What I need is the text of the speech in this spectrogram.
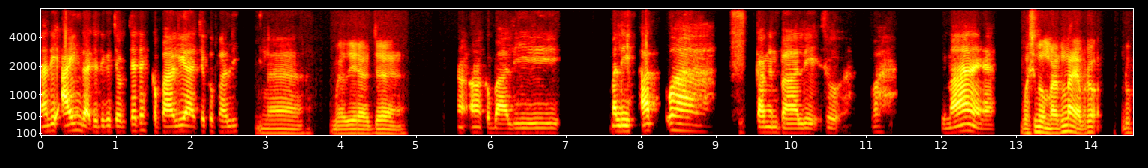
Nanti Aing nggak jadi ke Jogja deh, ke Bali aja ke Bali. Nah, Bali aja. Heeh, ke Bali melihat wah kangen Bali so wah gimana ya Gue sih belum pernah ya, bro. Duh,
